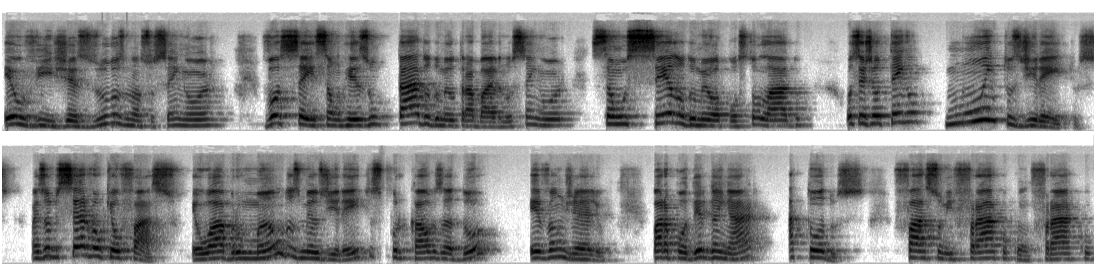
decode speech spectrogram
eu vi Jesus, nosso Senhor, vocês são resultado do meu trabalho no Senhor, são o selo do meu apostolado, ou seja, eu tenho muitos direitos, mas observa o que eu faço. Eu abro mão dos meus direitos por causa do evangelho, para poder ganhar a todos. Faço-me fraco com fraco,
